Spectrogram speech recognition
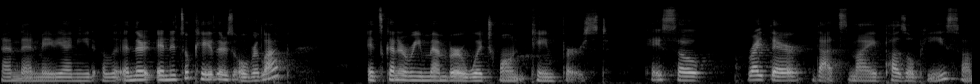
and then maybe I need a little, and there, and it's okay if there's overlap. It's to remember which one came first. Okay, so right there, that's my puzzle piece. So I'm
